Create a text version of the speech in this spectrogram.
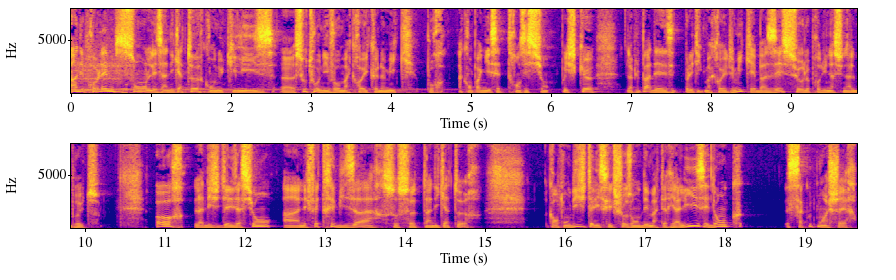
Un des problèmes sont les indicateurs qu'on utilise, euh, surtout au niveau macroéconomique, pour accompagner cette transition, puisque la plupart des politiques macroéconomiques est basée sur le produit national brut. Or, la digitalisation a un effet très bizarre sur cet indicateur. Quand on digitalise quelque chose, on dématérialise et donc ça coûte moins cher.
